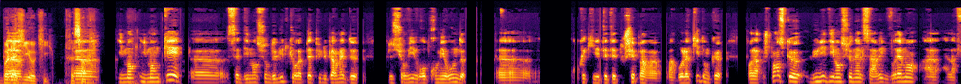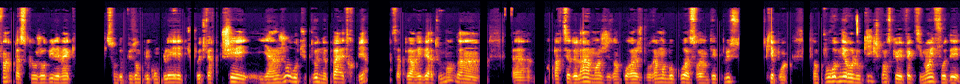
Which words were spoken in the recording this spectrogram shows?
Bolaji Oki, très simple. il, man il manquait cette dimension de lutte qui aurait peut-être pu lui permettre de, de survivre au premier round après qu'il ait été touché par, par Bolaki. Donc euh, voilà, je pense que l'unidimensionnel, ça arrive vraiment à, à la fin parce qu'aujourd'hui, les mecs sont de plus en plus complets. Tu peux te faire toucher. Il y a un jour où tu peux ne pas être bien. Ça peut arriver à tout le monde. Hein. Euh, à partir de là, moi, je les encourage vraiment beaucoup à s'orienter plus pied-point. Donc, pour revenir au low kick, je pense qu'effectivement, il faut des,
